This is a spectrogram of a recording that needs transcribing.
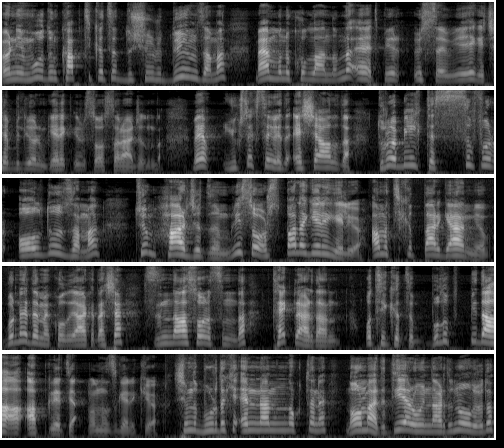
Örneğin Wooden Cup ticket'ı düşürdüğüm zaman ben bunu kullandığımda evet bir üst seviyeye geçebiliyorum gerekli resource'lar harcadığımda. Ve yüksek seviyede eşyalı da durability sıfır olduğu zaman tüm harcadığım resource bana geri geliyor. Ama ticket'lar gelmiyor. Bu ne demek oluyor arkadaşlar? Sizin daha sonrasında tekrardan o ticket'ı bulup bir daha upgrade yapmanız gerekiyor. Şimdi buradaki en önemli nokta ne? Normalde diğer oyunlarda ne oluyordu?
